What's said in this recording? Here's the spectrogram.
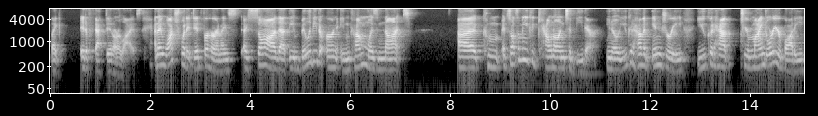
like it affected our lives. And I watched what it did for her, and I I saw that the ability to earn income was not. Uh, com- it's not something you could count on to be there you know, you could have an injury, you could have to your mind or your body,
